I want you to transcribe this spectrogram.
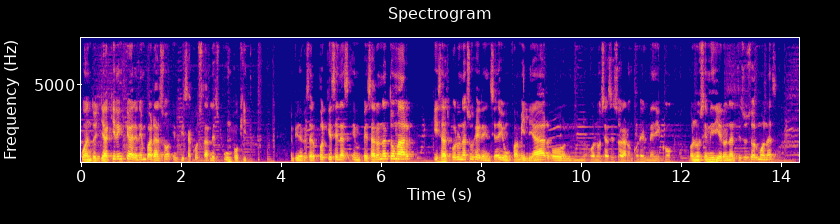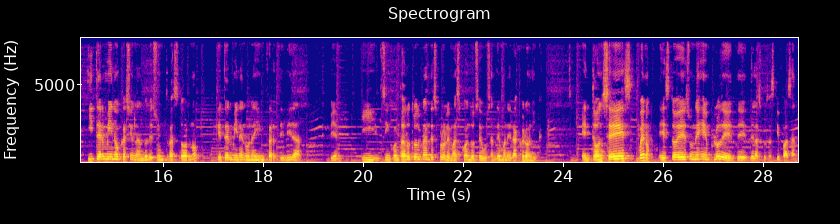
cuando ya quieren quedar en embarazo empieza a costarles un poquito. Empieza a costar porque se las empezaron a tomar quizás por una sugerencia de un familiar o, o no se asesoraron con el médico o no se midieron antes sus hormonas y termina ocasionándoles un trastorno que termina en una infertilidad. Bien, y sin contar otros grandes problemas cuando se usan de manera crónica. Entonces, bueno, esto es un ejemplo de, las cosas que pasan,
